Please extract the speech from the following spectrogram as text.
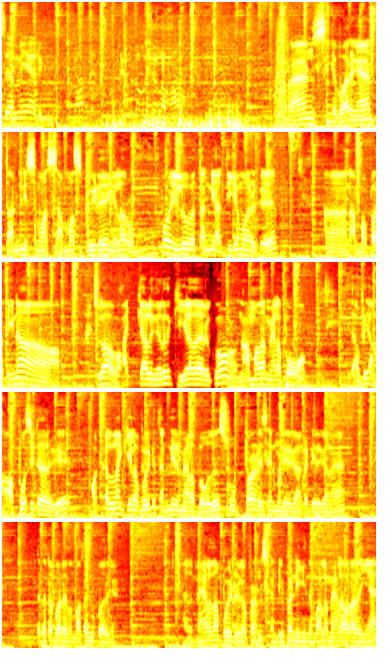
செமையாக இருக்குது ஃப்ரெண்ட்ஸ் இங்கே பாருங்கள் தண்ணி சும்மா செம்ம ஸ்பீடு இங்கெல்லாம் ரொம்ப இழுவ தண்ணி அதிகமாக இருக்குது நம்ம பார்த்தீங்கன்னா ஆக்சுவலாக வாய்க்காலுங்கிறது கீழே தான் இருக்கும். நாம தான் மேலே போவோம். இது அப்படியே ஆப்போசிட்டாக இருக்குது மக்கள்லாம் கீழே போயிட்டு தண்ணீர் மேலே போகுது. சூப்பராக டிசைன் பண்ணியிருக்காங்க கட்டியிருக்காங்க. கிட்டத்தட்ட பாருங்கள் இந்த மதக்கு பாருங்கள் அது மேலே தான் போயிட்டுருக்கேன் ஃப்ரெண்ட்ஸ் கண்டிப்பாக நீங்கள் இந்த மாதிரிலாம் மேலே வராதீங்க.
